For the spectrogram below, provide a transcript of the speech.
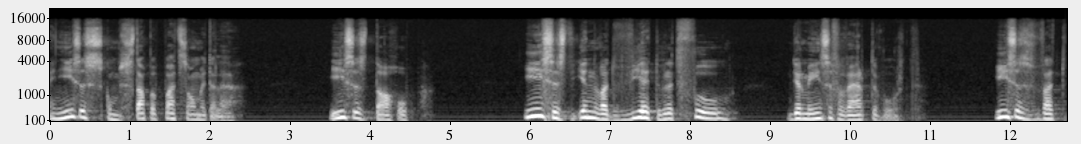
En Jesus kom stap op pad saam met hulle. Jesus daag op. Jesus die een wat weet hoe dit voel deur mense verwerp te word. Jesus wat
